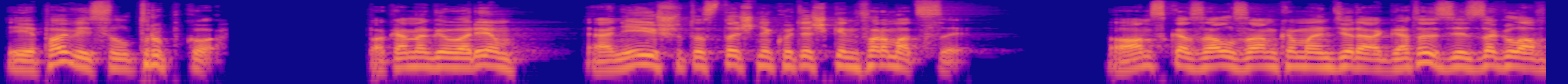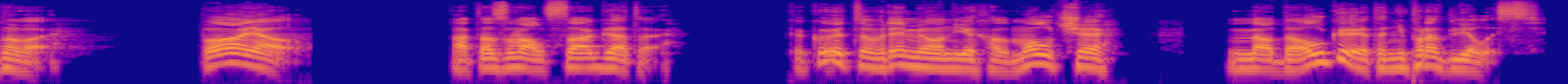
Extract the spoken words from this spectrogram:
и повесил трубку. Пока мы говорим, они ищут источник утечки информации. Он сказал замкомандира Агата здесь за главного. «Понял», — отозвался Агата. Какое-то время он ехал молча, но долго это не продлилось.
